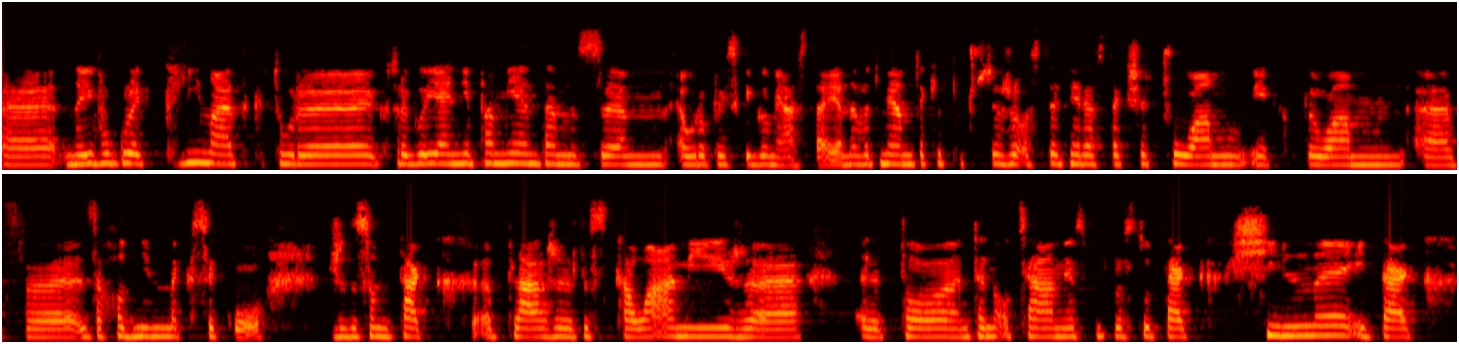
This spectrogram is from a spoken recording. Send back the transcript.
E, no i w ogóle klimat, który, którego ja nie pamiętam z um, europejskiego miasta. Ja nawet miałam takie poczucie, że ostatni raz tak się czułam, jak byłam e, w zachodnim Meksyku, że to są tak plaże ze skałami, że to ten ocean jest po prostu tak silny i tak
